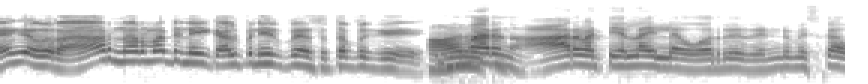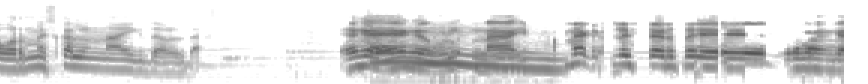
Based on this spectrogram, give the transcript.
ஏங்க ஒரு ஆறு நேரம் மட்டும் நீ கால் பண்ணிருப்பேன் சித்தப்புக்கு. இருங்க. ஆறு வாட்டி எல்லாம் இல்ல. ஒரு ரெண்டு மிஸ்கா ஒரு மிஸ்கால் ஆகிக்குது அவ்வளவுதான். ஏங்க ஏங்க நான் இப்பமே கால் லிஸ்ட் எடுத்து தருவாங்க.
